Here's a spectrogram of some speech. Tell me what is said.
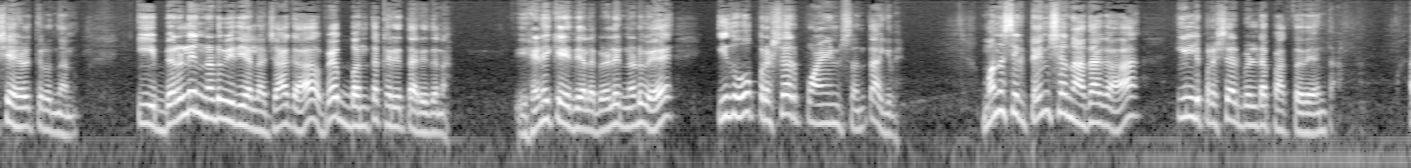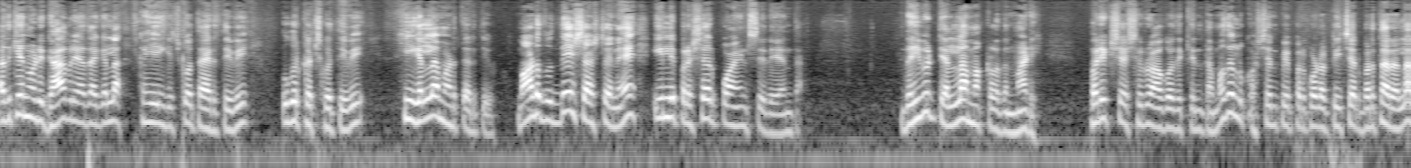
ವಿಷಯ ಹೇಳ್ತಿರೋದು ನಾನು. ಈ ಬೆರಳಿನ ನಡುವೆ ಇದೆಯಲ್ಲ ಜಾಗ ವೆಬ್ ಅಂತ ಕರೀತಾರೆ ಇದನ್ನು. ಈ ಹೆಣಿಕೆ ಇದೆಯಲ್ಲ ಬೆರಳಿನ ನಡುವೆ, ಇದು ಪ್ರೆಷರ್ ಪಾಯಿಂಟ್ಸ್ ಅಂತ ಆಗಿದೆ. ಮನಸ್ಸಿಗೆ ಟೆನ್ಷನ್ ಆದಾಗ ಇಲ್ಲಿ ಪ್ರೆಷರ್ ಬಿಲ್ಡಪ್ ಆಗ್ತದೆ ಅಂತ. ಅದಕ್ಕೆ ನೋಡಿ ಗಾಬರಿ ಆದಾಗೆಲ್ಲ ಕೈ ಹಿಂಗೆ ಇಚ್ಕೋತಾ ಇರ್ತೀವಿ, ಉಗುರು ಕಚ್ಕೋತೀವಿ, ಹೀಗೆಲ್ಲ ಮಾಡ್ತಾ ಇರ್ತೀವಿ. ಮಾಡೋದು ಉದ್ದೇಶ ಅಷ್ಟೇ ಇಲ್ಲಿ ಪ್ರೆಷರ್ ಪಾಯಿಂಟ್ಸ್ ಇದೆ ಅಂತ. ದಯವಿಟ್ಟು ಎಲ್ಲ ಮಕ್ಕಳು ಅದನ್ನು ಮಾಡಿ. ಪರೀಕ್ಷೆ ಶುರು ಆಗೋದಕ್ಕಿಂತ ಮೊದಲು ಕ್ವಶನ್ ಪೇಪರ್ ಕೊಡೋ ಟೀಚರ್ ಬರ್ತಾರಲ್ಲ,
